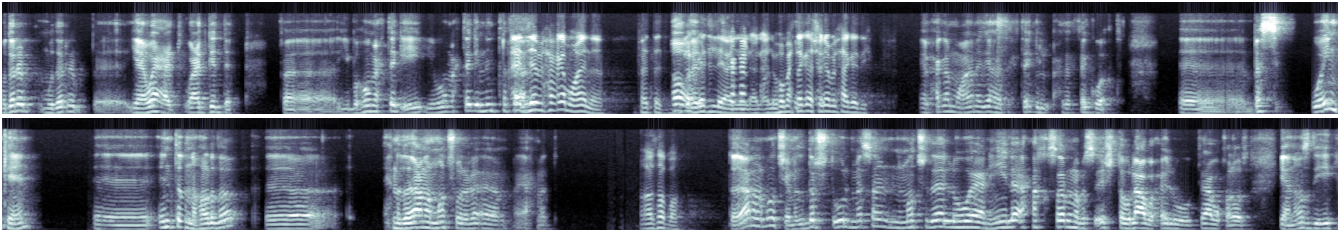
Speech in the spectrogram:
مدرب مدرب آه، يعني واعد واعد جدا. فيبقى هو محتاج إيه؟ يبقى هو محتاج إن أنت عايز فعلا يعمل حاجة معينة. فأنت تديله الحاجات اللي, الحاجة اللي هو محتاجها عشان يعمل الحاجة دي. الحاجة المعينة دي هتحتاج هتحتاج وقت. آه، بس وإن كان آه، أنت النهارده آه، إحنا ضيعنا الماتش ولا لأ يا أحمد؟ آه طبعا. ضيعنا الماتش يعني ما تقدرش تقول مثلا الماتش ده اللي هو يعني إيه لأ إحنا خسرنا بس قشطة ولعبه حلو وبتاع وخلاص. يعني قصدي إيه؟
